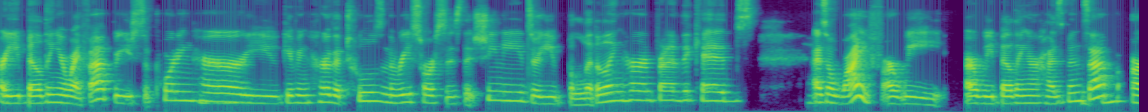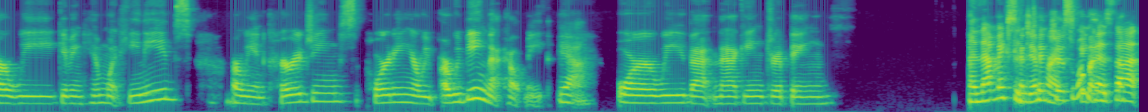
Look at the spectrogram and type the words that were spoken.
are you building your wife up? Are you supporting her? Mm-hmm. are you giving her the tools and the resources that she needs? Are you belittling her in front of the kids? As a wife are we are we building our husbands up? Mm-hmm. are we giving him what he needs? Mm-hmm. are we encouraging supporting? Are we are we being that helpmeet yeah. Or are we that nagging dripping and that makes a difference woman. because that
